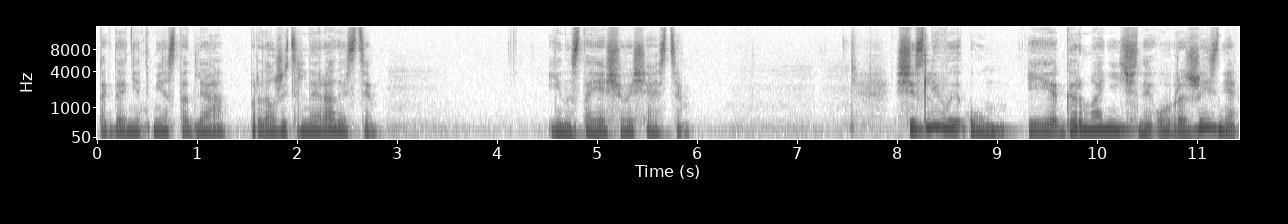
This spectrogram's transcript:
тогда нет места для продолжительной радости — и настоящего счастья. Счастливый ум и гармоничный образ жизни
